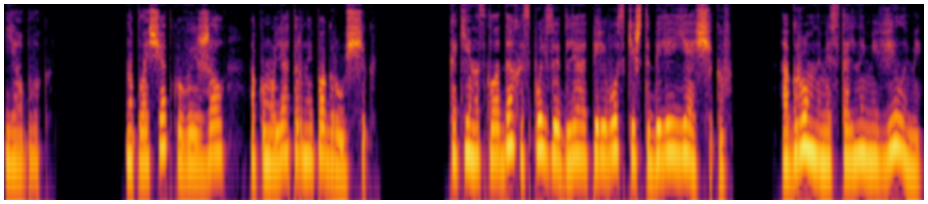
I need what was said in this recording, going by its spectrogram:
яблок. На площадку выезжал аккумуляторный погрузчик, какие на складах используют для перевозки штабелей ящиков, огромными стальными вилами,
